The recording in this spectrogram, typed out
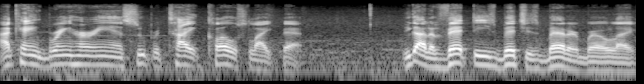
I can't bring her in super tight close like that. You got to vet these bitches better, bro. Like,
